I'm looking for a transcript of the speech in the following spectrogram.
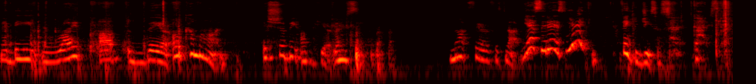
maybe right up there. Oh, come on. It should be up here. Let me see. Not fair if it's not. Yes, it is. Yay! Thank you, Jesus. God is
